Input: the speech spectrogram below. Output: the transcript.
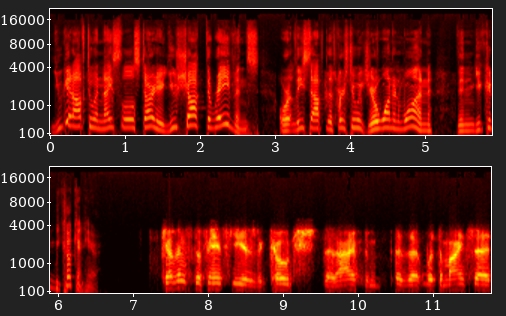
you get off to a nice little start here. You shock the Ravens, or at least after the first two weeks, you're one and one. Then you could be cooking here. Kevin Stefanski is the coach that I've been that with the mindset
